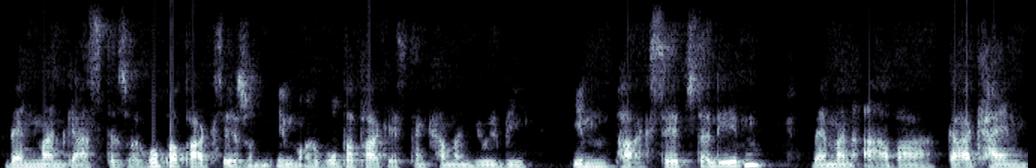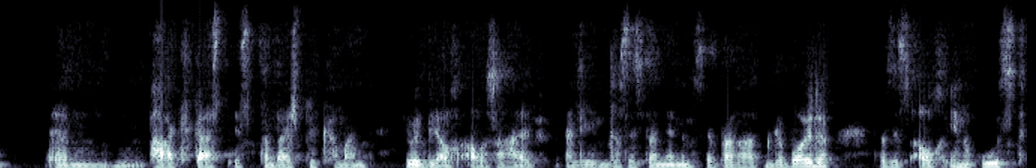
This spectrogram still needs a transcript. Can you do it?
wenn man Gast des Europaparks ist und im Europapark ist, dann kann man Julbi im Park selbst erleben. Wenn man aber gar kein ähm, Parkgast ist, zum Beispiel, kann man Julbi auch außerhalb erleben. Das ist dann in einem separaten Gebäude. Das ist auch in Rust,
